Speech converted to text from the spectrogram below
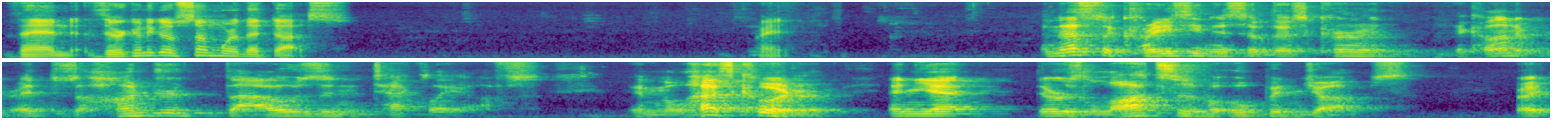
Then they're going to go somewhere that does right? And that's the craziness of this current economy, right? There's a hundred thousand tech layoffs in the last quarter, and yet there's lots of open jobs, right?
